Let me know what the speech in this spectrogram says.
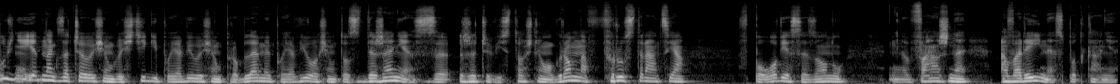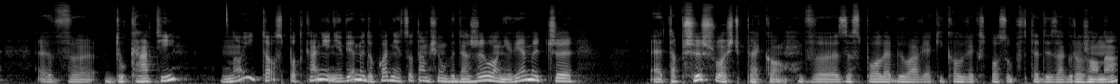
Później jednak zaczęły się wyścigi, pojawiły się problemy, pojawiło się to zderzenie z rzeczywistością, ogromna frustracja. W połowie sezonu ważne, awaryjne spotkanie w Ducati. No i to spotkanie, nie wiemy dokładnie, co tam się wydarzyło, nie wiemy, czy e, ta przyszłość Peko w zespole była w jakikolwiek sposób wtedy zagrożona.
